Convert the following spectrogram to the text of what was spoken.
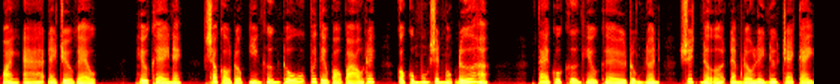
Hoàng Á lại trêu ghẹo. Hiểu Khê này, sao cậu đột nhiên hứng thú với tiểu bảo bảo đấy? Cậu cũng muốn sinh một đứa hả? Tay của Khương Hiểu Khê rung lên, suýt nữa làm đổ ly nước trái cây.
